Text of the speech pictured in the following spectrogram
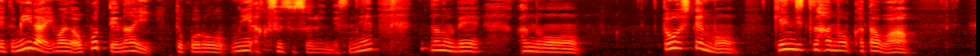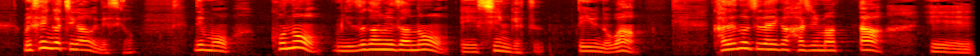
えっと、未来まだ起こってないところにアクセスするんですね。なので、あの、どうしても現実派の方は目線が違うんですよ。でも、この水亀座の、えー、新月っていうのは、風の時代が始まった、えー、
